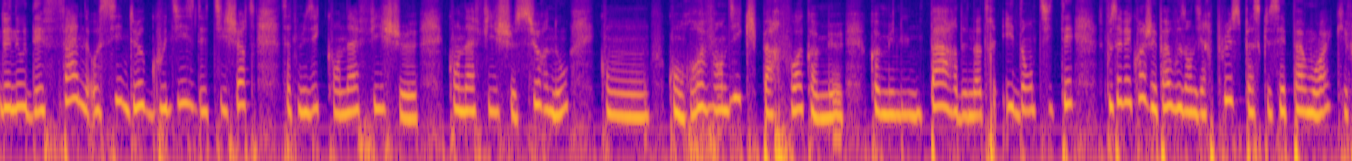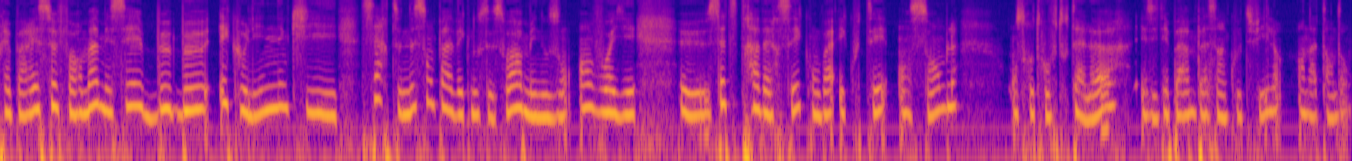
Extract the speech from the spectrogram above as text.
de nous des fans aussi de goodies, de t-shirts, cette musique qu'on affiche, euh, qu'on affiche sur nous, qu'on qu'on revendique parfois comme, euh, comme une part de notre identité. Vous savez quoi, je vais pas vous en dire plus parce que c'est pas moi qui ai préparé ce format, mais c'est Bebe et Colline qui, certes, ne sont pas avec nous ce soir, mais nous ont envoyé euh, cette traversée qu'on va écouter ensemble. On se retrouve tout à l'heure. N'hésitez pas à me passer un coup de fil en attendant.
